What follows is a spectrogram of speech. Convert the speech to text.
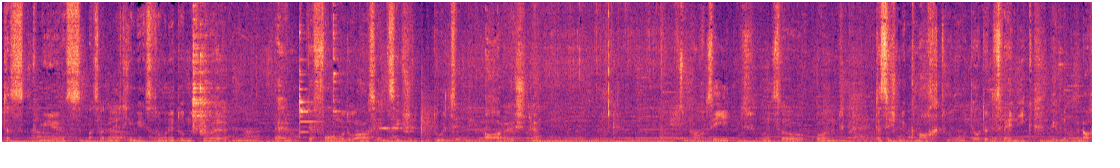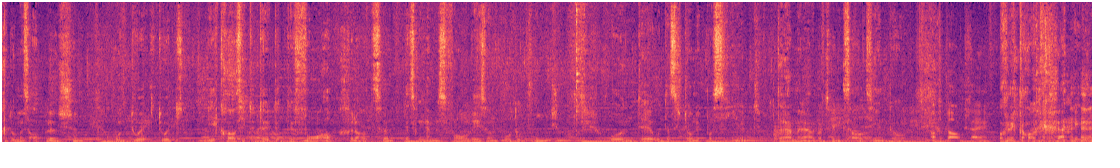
Das Gemüse, also richtige Minestrone, tut man so, äh, den Fond, den du ansetzt, anrösten braucht Zeit und so und das ist nicht gemacht worden oder zu wenig. Nachher tun wir es ablöschen und tut, tut wie quasi den, den Fond abkratzen. Deswegen haben wir das Fond wie so am Boden ist und, äh, und das ist hier nicht passiert. Dann haben wir auch noch zu wenig Salz hier. Oder gar kein. Oder gar kein.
